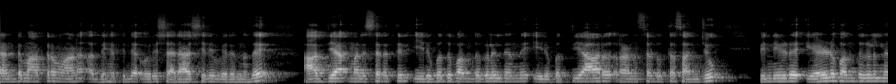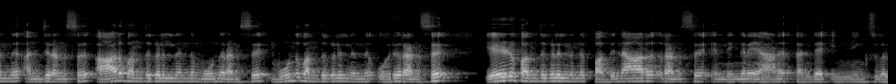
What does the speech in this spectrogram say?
രണ്ട് മാത്രമാണ് അദ്ദേഹത്തിന്റെ ഒരു ശരാശരി വരുന്നത്. ആദ്യ മത്സരത്തിൽ ഇരുപത് പന്തുകളിൽ നിന്ന് ഇരുപത്തിയാറ് റൺസ് എടുത്ത സഞ്ജു പിന്നീട് ഏഴ് പന്തുകളിൽ നിന്ന് അഞ്ച് റൺസ് ആറ് പന്തുകളിൽ നിന്ന് മൂന്ന് റൺസ് മൂന്ന് പന്തുകളിൽ നിന്ന് ഒരു റൺസ് ഏഴ് പന്തുകളിൽ നിന്ന് പതിനാറ് റൺസ് എന്നിങ്ങനെയാണ് തന്റെ ഇന്നിങ്സുകൾ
